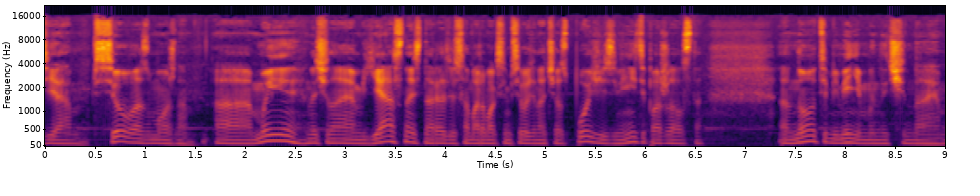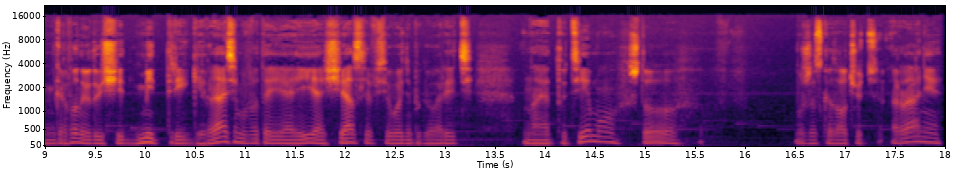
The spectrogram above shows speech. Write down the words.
друзья, все возможно. А мы начинаем ясность на радио Самара Максим сегодня на час позже, извините, пожалуйста. Но, тем не менее, мы начинаем. Микрофон ведущий Дмитрий Герасимов, это я, и я счастлив сегодня поговорить на эту тему, что уже сказал чуть ранее,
